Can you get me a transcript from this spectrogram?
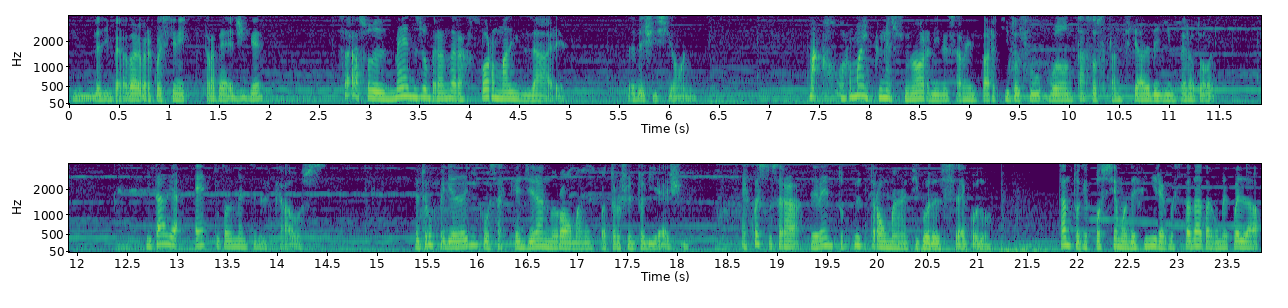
dell'imperatore per questioni strategiche, sarà solo il mezzo per andare a formalizzare le decisioni. Ma ormai più nessun ordine sarà impartito su volontà sostanziale degli imperatori. L'Italia è totalmente nel caos. Le truppe di Adarico saccheggeranno Roma nel 410 e questo sarà l'evento più traumatico del secolo, tanto che possiamo definire questa data come quella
